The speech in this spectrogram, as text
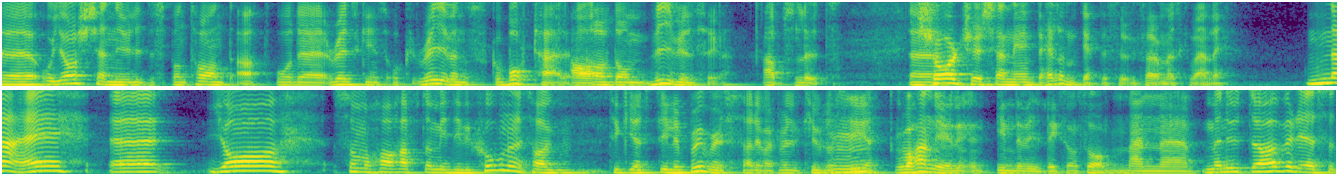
Eh, och jag känner ju lite spontant att både Redskins och Ravens går bort här Ja. av de vi vill se. Absolut. Eh, Chargers känner jag inte heller något jättesug för om jag ska vara ärlig. Nej, eh, jag som har haft dem i divisionen ett tag tycker ju att Philip Rivers hade varit väldigt kul att se. Och han är ju en individ liksom så, men Men utöver det så,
